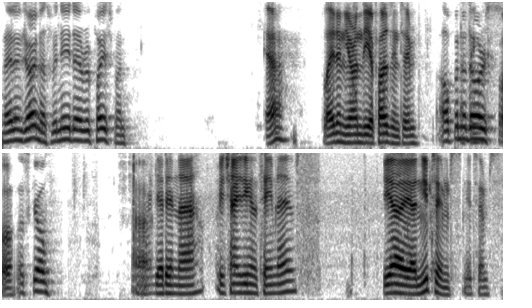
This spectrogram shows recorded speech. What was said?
Layden, join us. We need a replacement. Yeah. Layden, you're on the opposing team. Open I the think- doors. or- Let's go. Uh, get in there. Are you changing the team names? Yeah, yeah, new teams, new teams.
